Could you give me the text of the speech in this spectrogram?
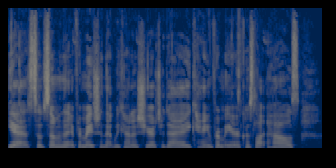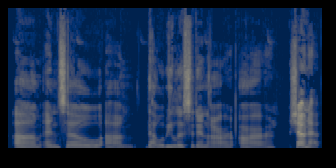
Yes. So some of the information that we kind of share today came from Erika's Lighthouse, um, and so um, that will be listed in our our Show notes.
